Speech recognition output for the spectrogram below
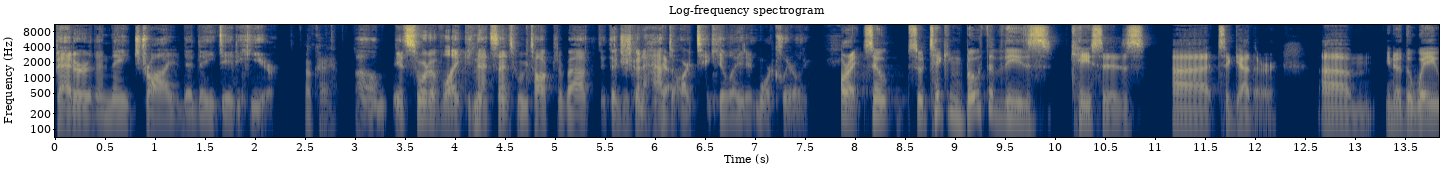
better than they try that they did here. Okay. Um, it's sort of like in that sense we talked about. They're just going to have yeah. to articulate it more clearly. All right. So, so taking both of these cases uh, together, Um, you know, the way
